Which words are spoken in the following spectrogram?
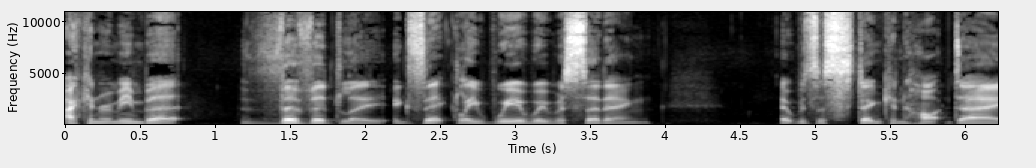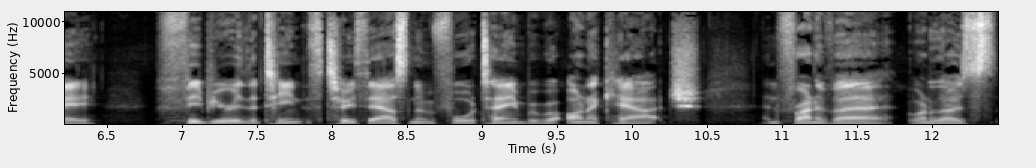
I can remember vividly exactly where we were sitting. It was a stinking hot day, February the 10th, 2014. We were on a couch in front of a one of those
